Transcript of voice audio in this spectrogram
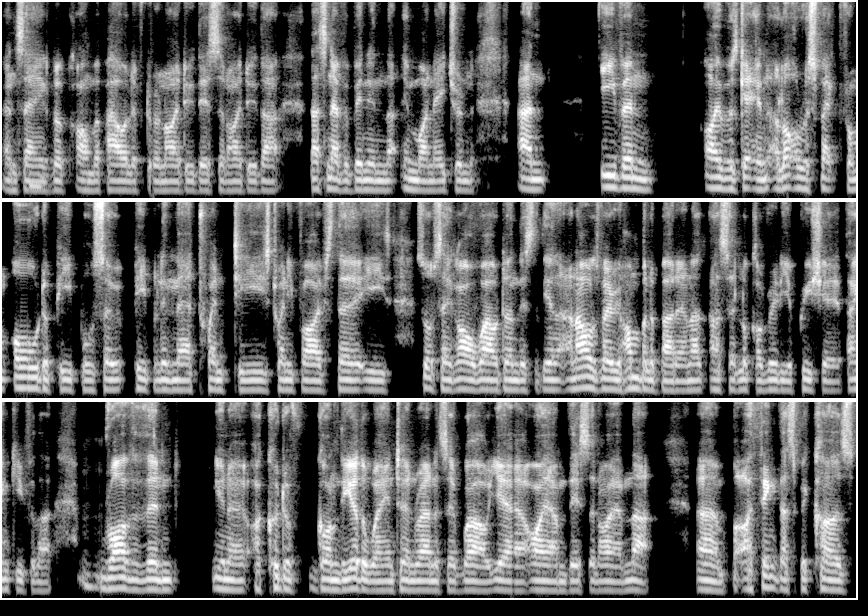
and saying mm. look i'm a powerlifter and i do this and i do that. That's never been in that in my nature and and even I was getting a lot of respect from older people, so people in their twenties, twenty fives, thirties, sort of saying, "Oh, well done, this at the end." And I was very humble about it, and I, I said, "Look, I really appreciate it. Thank you for that." Mm-hmm. Rather than, you know, I could have gone the other way and turned around and said, "Well, yeah, I am this and I am that." Um, but I think that's because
